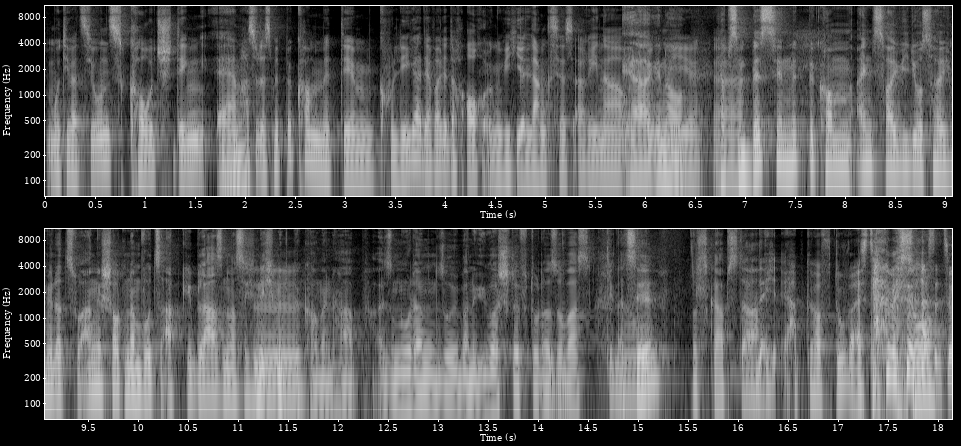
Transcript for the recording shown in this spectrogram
Motivationscoach-Ding, ähm, Mhm. hast du das mitbekommen mit dem Kollege? Der wollte doch auch irgendwie hier Lanxess Arena. und Ja, genau. Ich habe es äh, ein bisschen mitbekommen. Ein, zwei Videos habe ich mir dazu angeschaut und dann wurde es abgeblasen, was ich nicht Mhm. mitbekommen habe. Also nur dann so über eine Überschrift oder sowas. Genau. Erzähl, was gab's da? Ich habe gehofft, du weißt da ein so. was dazu.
